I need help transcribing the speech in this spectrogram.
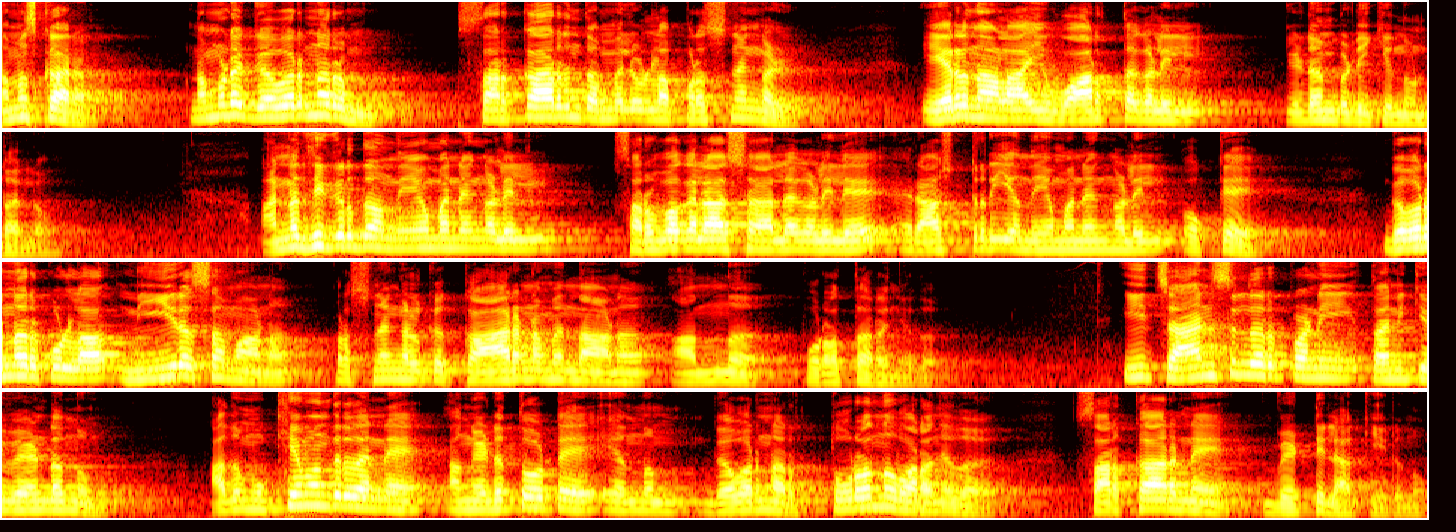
നമസ്കാരം. നമ്മുടെ ഗവർണറും സർക്കാരും തമ്മിലുള്ള പ്രശ്നങ്ങൾ ഏറെ നാളായി വാർത്തകളിൽ ഇടം പിടിക്കുന്നുണ്ടല്ലോ. അനധികൃത നിയമനങ്ങളിൽ സർവകലാശാലകളിലെ രാഷ്ട്രീയ നിയമനങ്ങളിൽ ഒക്കെ ഗവർണർക്കുള്ള നീരസമാണ് പ്രശ്നങ്ങൾക്ക് കാരണമെന്നാണ് അന്ന് പുറത്തറിഞ്ഞത്. ഈ ചാൻസലർ പണി തനിക്ക് വേണ്ടെന്നും അത് മുഖ്യമന്ത്രി തന്നെ അങ്ങ് എടുത്തോട്ടെ എന്നും ഗവർണർ തുറന്നു പറഞ്ഞത് സർക്കാരിനെ വെട്ടിലാക്കിയിരുന്നു.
